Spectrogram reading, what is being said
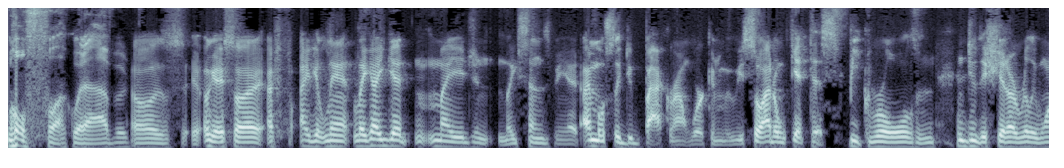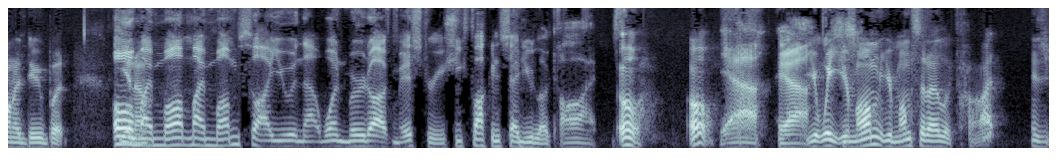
Oh, fuck! What happened? I was okay. So I, I, I get land, like I get my agent like sends me. I mostly do background work in movies, so I don't get to speak roles and and do the shit I really want to do. But Oh, you know. my mom! My mom saw you in that one Murdoch mystery. She fucking said you looked hot. oh, oh, Yeah, yeah, you, wait, your mom, your mom said I looked hot. Is,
